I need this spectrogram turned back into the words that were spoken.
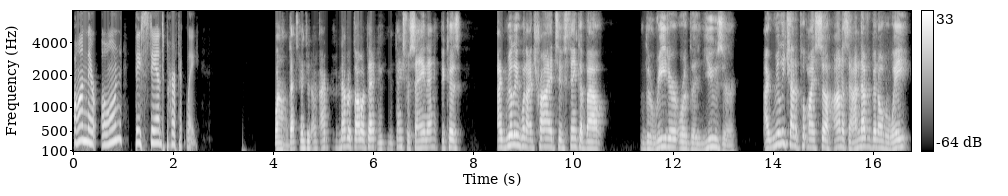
on their own, they stand perfectly. Wow, that's interesting. I- I've never thought about that. And and thanks for saying that because I really, when I try to think about the reader or the user, I really try to put myself, honestly, I've never been overweight,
